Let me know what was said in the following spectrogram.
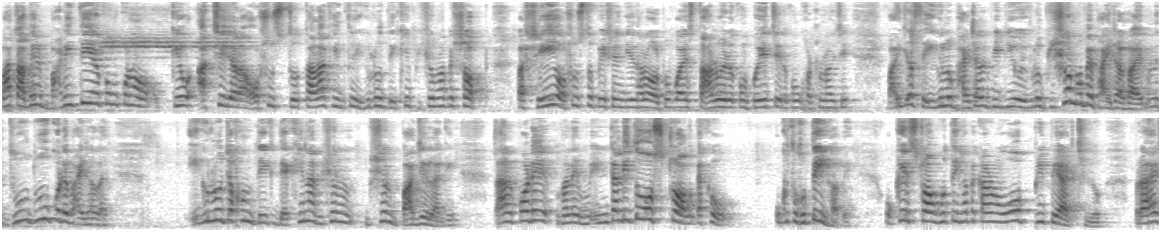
বা তাদের বাড়িতে এরকম কোনো কেউ আছে যারা অসুস্থ, তারা কিন্তু এগুলো দেখে ভীষণভাবে সফট বা সেই অসুস্থ পেশেন্ট যে ধরো অল্প বয়স তারও এরকম হয়েছে, এরকম ঘটনা হয়েছে বাই জাস্ট এইগুলো ভাইরাল ভিডিও এগুলো ভীষণভাবে ভাইরাল হয় মানে ধু ধু করে ভাইরাল হয়। এগুলো যখন দেখ, দেখে না ভীষণ ভীষণ বাজে লাগে। তারপরে মানে মেন্টালি তো ও স্ট্রং দেখো, ওকে তো হতেই হবে। ওকে স্ট্রং হতেই হবে কারণ ও প্রিপেয়ার ছিল। প্রায়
